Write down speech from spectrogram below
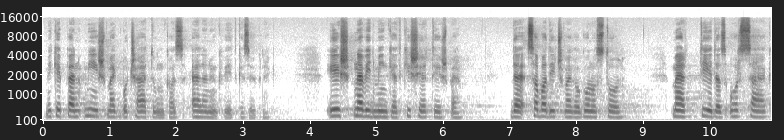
miképpen mi is megbocsátunk az ellenünk védkezőknek és ne vigy minket kísértésbe, de szabadíts meg a gonosztól, mert tiéd az ország,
